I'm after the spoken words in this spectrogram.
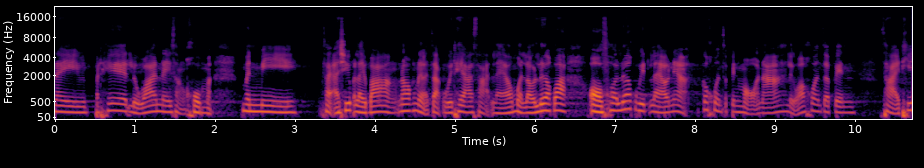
ในประเทศหรือว่าในสังคมอะมันมี สายอาชีพอะไรบ้าง นอกเหนือจากวิทยาศาสตร์แล้ว เหมือนเราเลือกว่าอ๋อพอเลือกวิทย์แล้วเนี่ยก็ควรจะเป็นหมอนะ หรือว่าควรจะเป็นสายที่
